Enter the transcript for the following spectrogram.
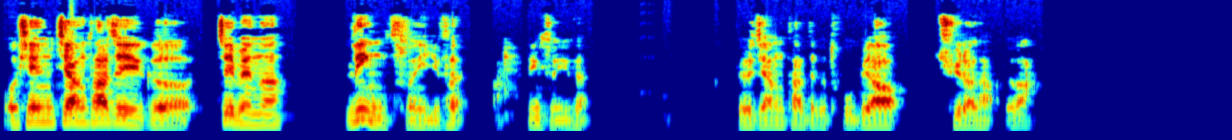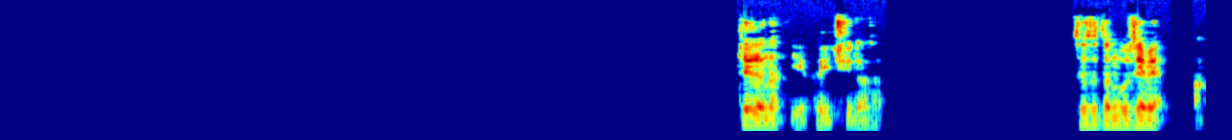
我先将它这个这边呢另存一份啊，另存一份，比如将它这个图标去了它，对吧？这个呢也可以去掉它，这是登录界面啊，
